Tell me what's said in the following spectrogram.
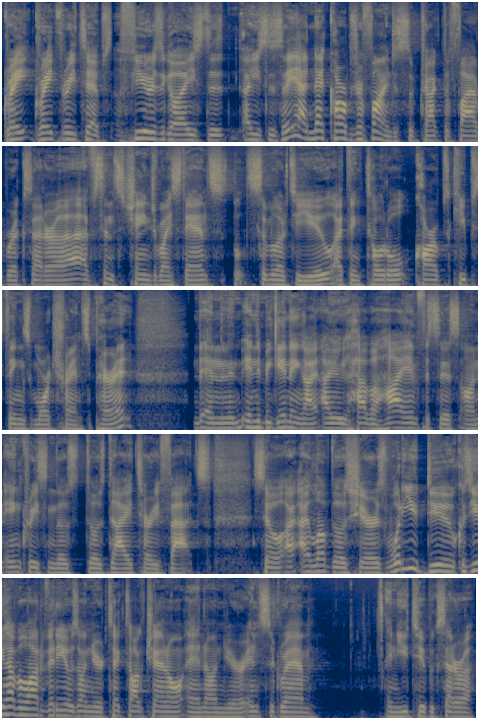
Great, great three tips. A few years ago, I used to I used to say, yeah, net carbs are fine, just subtract the fiber, etc. I've since changed my stance, similar to you. I think total carbs keeps things more transparent and in the beginning, I, I, have a high emphasis on increasing those those dietary fats. So I, I love those shares. What do you do? Because you have a lot of videos on your TikTok channel and on your Instagram and YouTube, etc.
